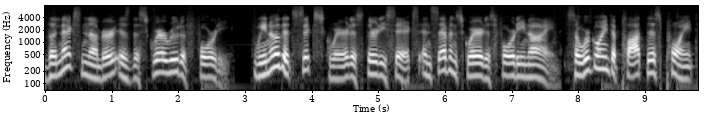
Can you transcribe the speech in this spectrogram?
The next number is the square root of 40. We know that 6 squared is 36 and 7 squared is 49. So we're going to plot this point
